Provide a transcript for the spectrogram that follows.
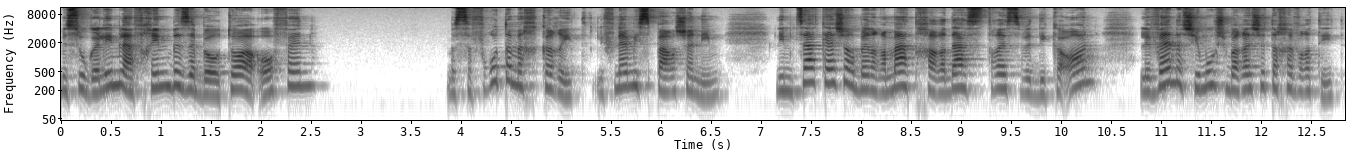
מסוגלים להבחין בזה באותו האופן? בספרות המחקרית, לפני מספר שנים, נמצא קשר בין רמת חרדה, סטרס ודיכאון לבין השימוש ברשת החברתית,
